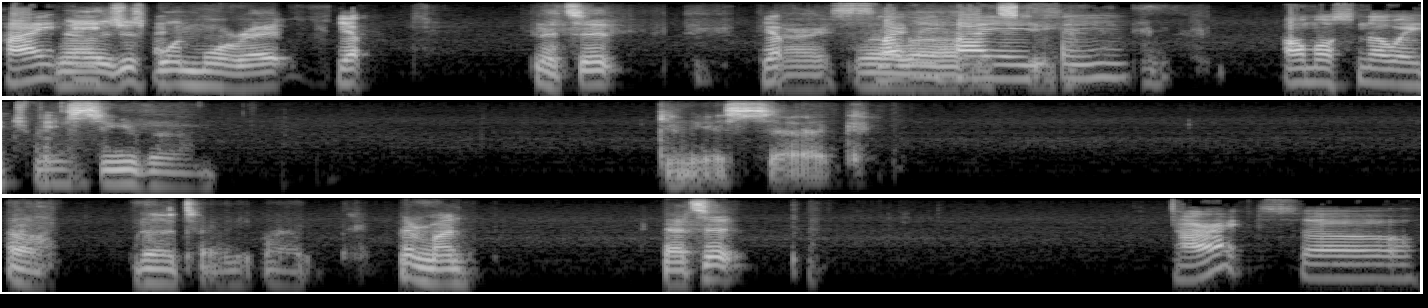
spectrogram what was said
High. Now A- there's just one more, right? Yep. That's it. Yep. All right. Slightly well, uh, high let's see. AC. Almost no HP. Let's see the. Give me a sec. Oh, the tiny. Wow. Never mind. That's it. All right, so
